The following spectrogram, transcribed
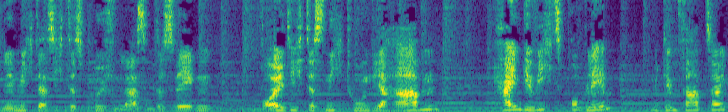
nämlich dass ich das prüfen lasse. Und deswegen wollte ich das nicht tun. Wir haben kein Gewichtsproblem mit dem Fahrzeug.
